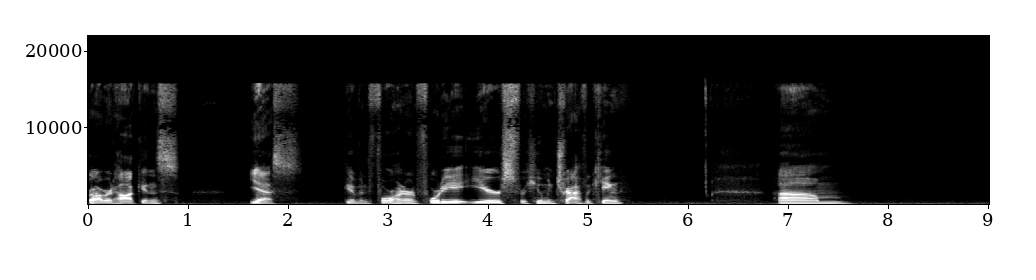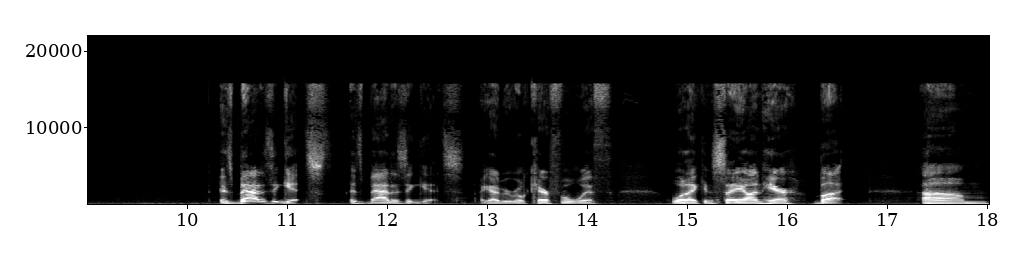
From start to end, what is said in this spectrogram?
Robert Hawkins, yes, given 448 years for human trafficking. Um, as bad as it gets, as bad as it gets. I got to be real careful with what I can say on here, but um,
